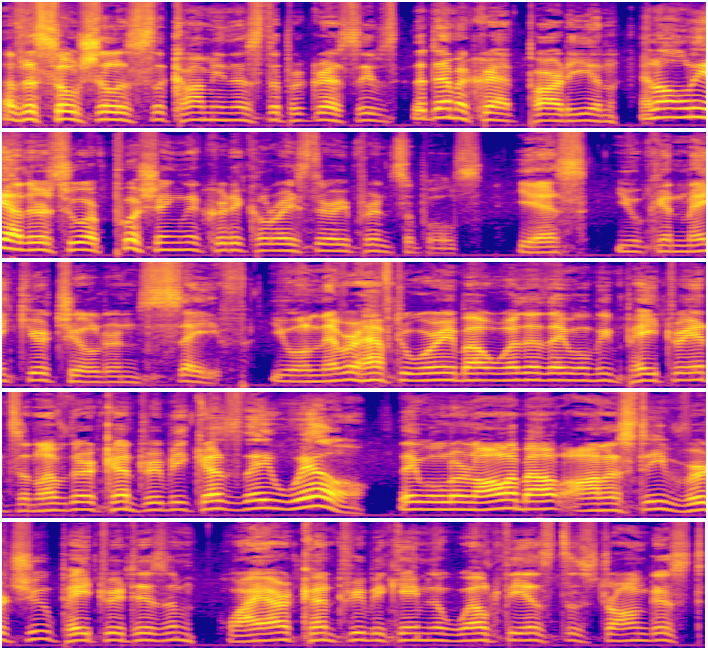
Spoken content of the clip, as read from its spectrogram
of the socialists, the communists, the progressives, the Democrat Party, and, and all the others who are pushing the critical race theory principles. Yes, you can make your children safe. You will never have to worry about whether they will be patriots and love their country because they will. They will learn all about honesty, virtue, patriotism, why our country became the wealthiest, the strongest,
